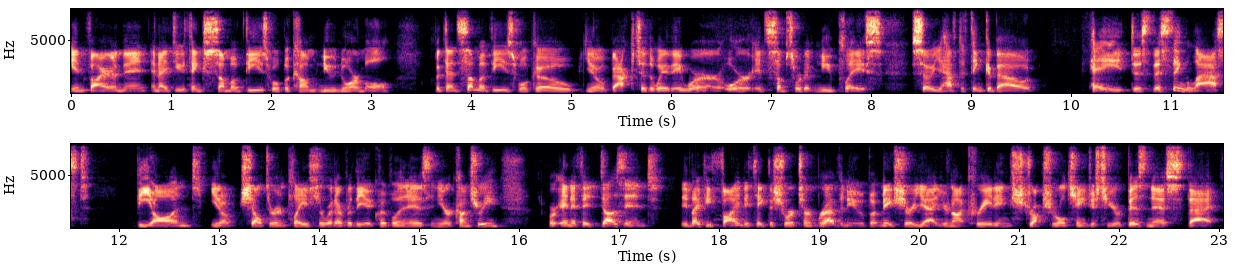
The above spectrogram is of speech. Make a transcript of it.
environment and I do think some of these will become new normal, but then some of these will go, you know, back to the way they were or in some sort of new place. So you have to think about, hey, does this thing last beyond, you know, shelter in place or whatever the equivalent is in your country? Or and if it doesn't, it might be fine to take the short term revenue, but make sure, yeah, you're not creating structural changes to your business that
